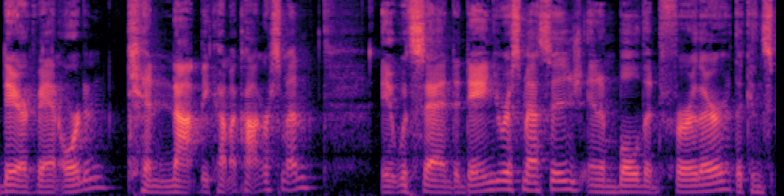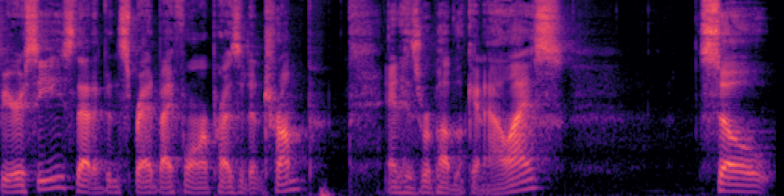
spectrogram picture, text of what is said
Derrick Van Orden cannot become a congressman. It would send a dangerous message and embolden further the conspiracies that have been spread by former President Trump and his Republican allies. So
